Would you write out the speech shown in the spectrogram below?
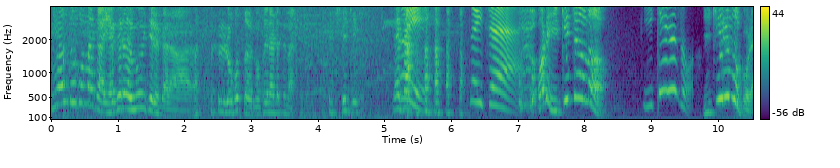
今んとこなんかヤグラ動いてるから、ロボット乗せられてない。いけいけ。やったナイスあれいけちゃうな。いけるぞ。いけるぞこれ。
